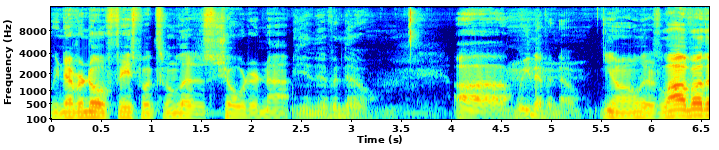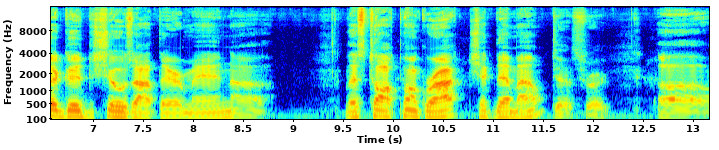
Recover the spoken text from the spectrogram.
we never know if Facebook's gonna let us show it or not. You never know. Uh, We never know. You know, there's a lot of other good shows out there, man. Uh, Let's talk punk rock. Check them out. That's right. Uh,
